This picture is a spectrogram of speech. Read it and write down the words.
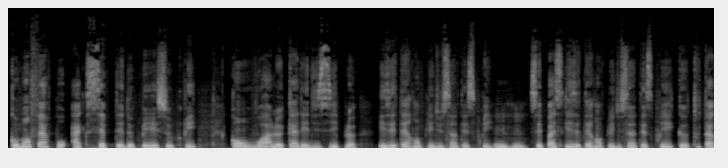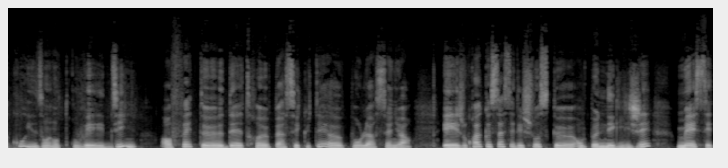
comment faire pour accepter de payer ce prix quand on voit le cas des disciples ils étaient remplis du Saint-Esprit. Mhm. C'est parce qu'ils étaient remplis du Saint-Esprit que tout à coup, ils ont trouvé digne, en fait, euh, d'être persécutés euh, pour leur Seigneur. Et je crois que ça, c'est des choses qu'on peut négliger, mais c'est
